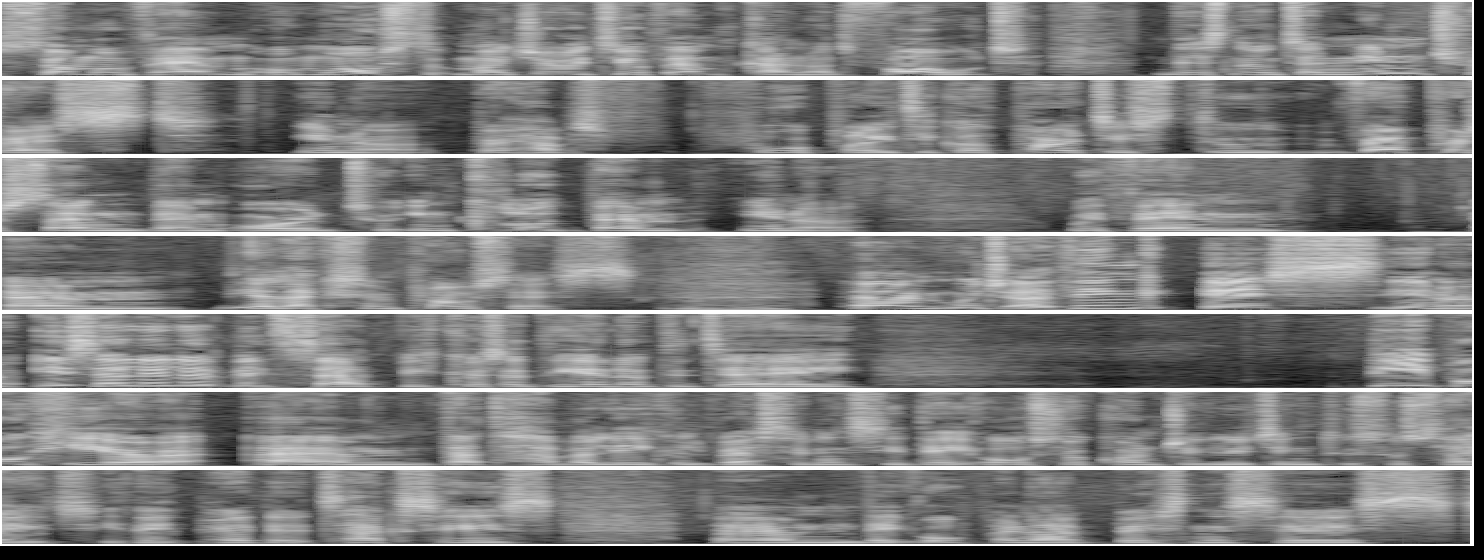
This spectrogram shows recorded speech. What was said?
some of them or most majority of them cannot vote. There's not an interest you know perhaps for political parties to represent them or to include them you know within um, the election process um, which i think is you know is a little bit sad because at the end of the day people here um, that have a legal residency, they also contributing to society. They pay their taxes, um, they open up businesses,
